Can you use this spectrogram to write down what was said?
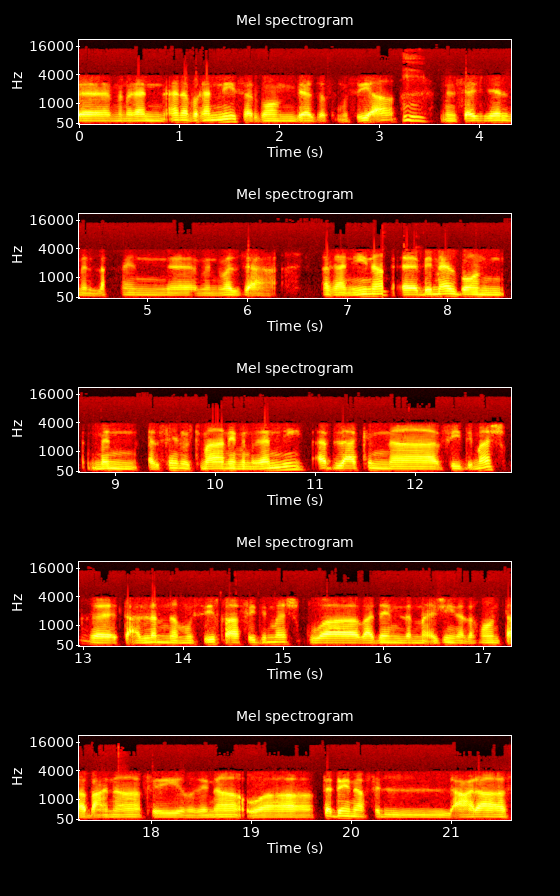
آه بنغني أنا بغني سرجون بيعزف موسيقى. بنسجل بنلحن آه بنوزع أغانينا. آه بملبورن من 2008 بنغني قبلها كنا في دمشق آه تعلمنا موسيقى في دمشق وبعدين لما اجينا لهون تابعنا في الغناء وابتدينا في الأعراس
